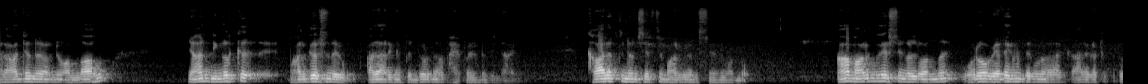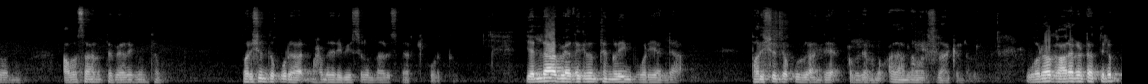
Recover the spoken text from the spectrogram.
അതാദ്യം തന്നെ പറഞ്ഞു അള്ളാഹു ഞാൻ നിങ്ങൾക്ക് മാർഗദർശനം തരും. അതാരെങ്കിലും പിന്തുടർന്നാൽ ഭയപ്പെടേണ്ടതില്ല. കാലത്തിനനുസരിച്ച് മാർഗദർശനങ്ങൾ വന്നു. ആ മാർഗദർശനങ്ങളിൽ വന്ന് ഓരോ വേദഗ്രന്ഥങ്ങളും ആ കാലഘട്ടത്തിൽ വന്നു. അവസാനത്തെ വേദഗ്രന്ഥം പരിശുദ്ധ ഖുർആൻ മുഹമ്മദ് നബി വസല്ലം ഇറക്കി കൊടുത്തു. എല്ലാ വേദഗ്രന്ഥങ്ങളെയും പോലെയല്ല പരിശുദ്ധ ഖുർആന്റെ അവതരണം. അതാണ് മനസ്സിലാക്കേണ്ടത്. ഓരോ കാലഘട്ടത്തിലും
